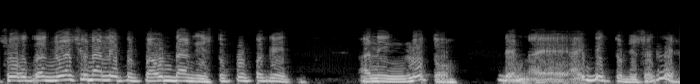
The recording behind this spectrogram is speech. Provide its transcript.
So, ug ang rasyonali pagpaundang is to propagate aning luto, then I, I beg to disagree.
